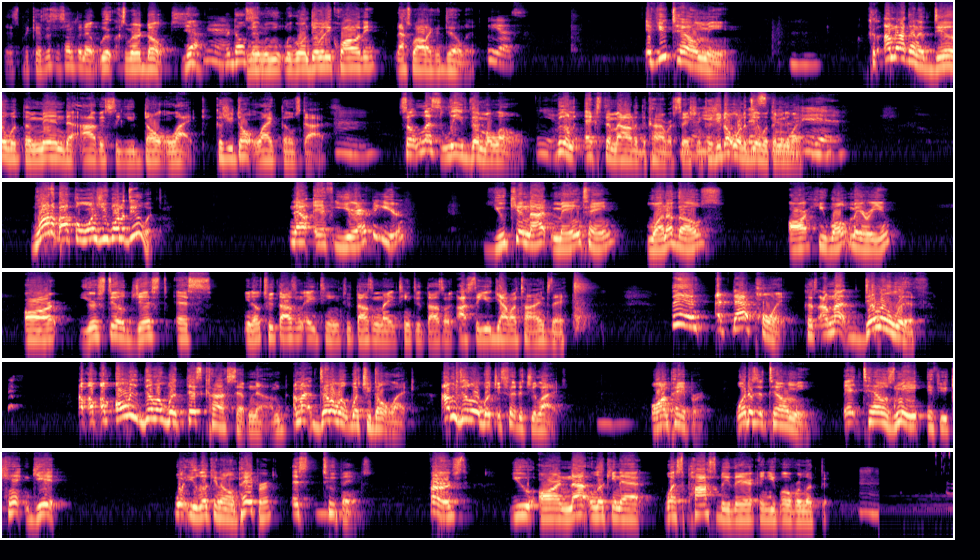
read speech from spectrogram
this because this is something that we're because we're adults. Yeah, Yeah. we're adults. And then we, we're going to deal with equality. That's why I like to deal with. Yes. If you tell me, because I'm not going to deal with the men that obviously you don't like, because you don't like those guys. So let's leave them alone. Yeah. We're going to X them out of the conversation Yeah. because you don't want to deal with them anyway. Yeah. What about the ones you want to deal with? Now, if year after year you cannot maintain one of those, or he won't marry you, or you're still just as, you know, 2018, 2019, 2000, I see you Valentine's Day. Then at that point, because I'm not dealing with, I'm, I'm only dealing with this concept now. I'm, I'm not dealing with what you don't like. I'm dealing with what you said that you like on paper. What does it tell me? It tells me if you can't get what you're looking at on paper, it's two things. First, you are not looking at what's possibly there and you've overlooked it.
